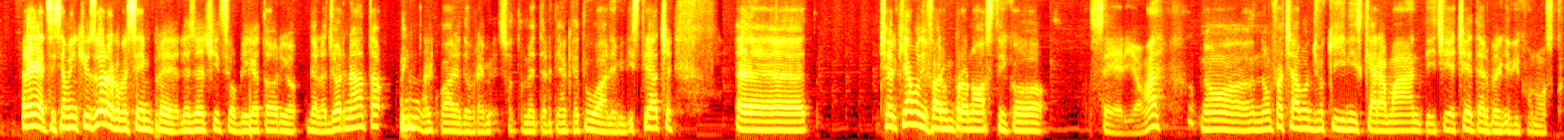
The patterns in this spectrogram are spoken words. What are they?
Ragazzi, siamo in chiusura, come sempre l'esercizio obbligatorio della giornata, al quale dovrei sottometterti anche tu, Ale, mi dispiace. Eh, cerchiamo di fare un pronostico serio, eh? no, non facciamo giochini scaramantici, eccetera, perché vi conosco.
